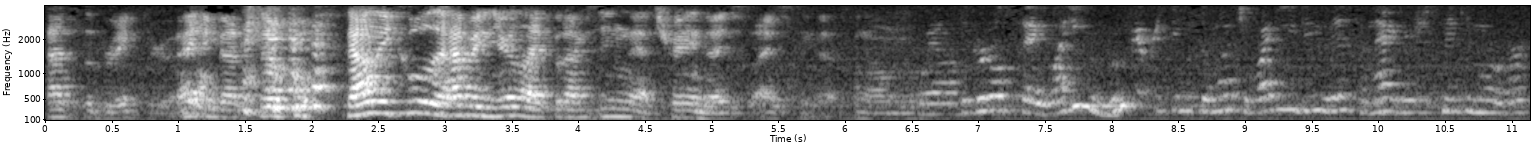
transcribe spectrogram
that's the breakthrough. And I think that's so cool. Not only cool to happen in your life, but I'm seeing that trend. I just, I just think that's phenomenal. Well, the girls say, why do you move everything so much? And why do you do this and that? You're just making more work.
